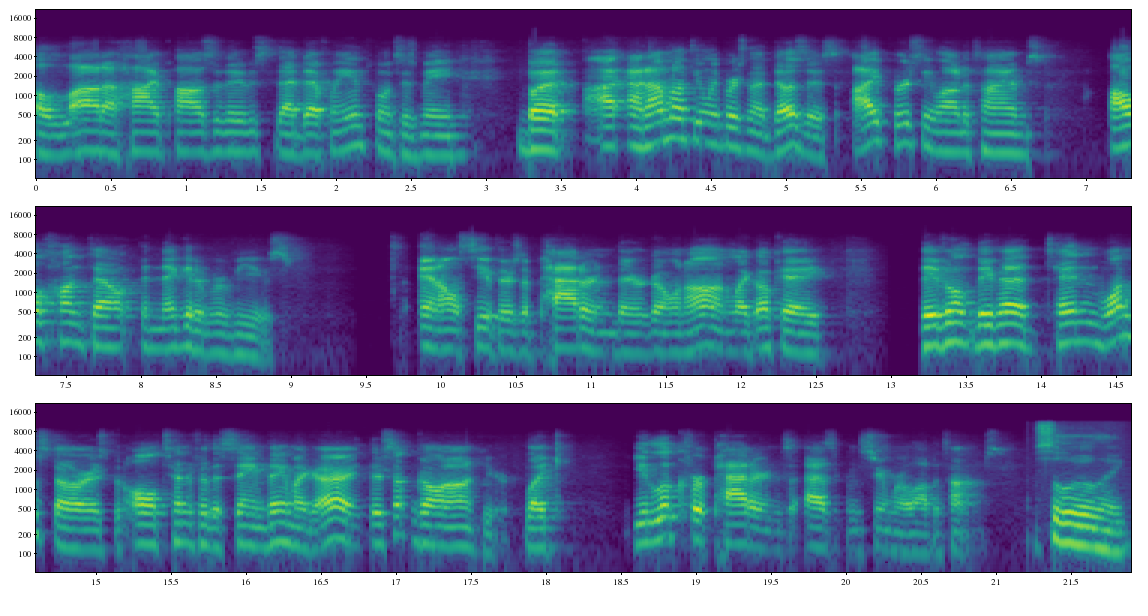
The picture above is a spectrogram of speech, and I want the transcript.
a lot of high positives, that definitely influences me. But I, and I'm not the only person that does this. I personally, a lot of times, I'll hunt out the negative reviews, and I'll see if there's a pattern there going on. Like, okay, they've they've had 10 one stars, but all 10 for the same thing. I'm like, all right, there's something going on here. Like, you look for patterns as a consumer a lot of times. Absolutely.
